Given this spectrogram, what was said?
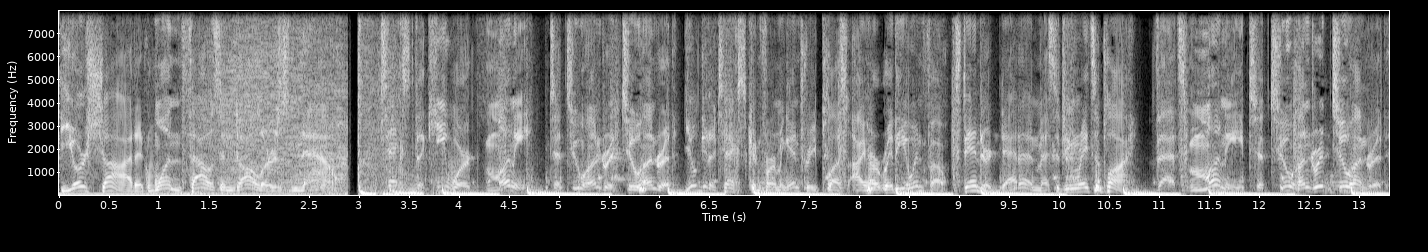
Your shot at $1,000 now. Text the keyword money to 200 200. You'll get a text confirming entry plus iHeartRadio info. Standard data and messaging rates apply. That's money to 200 200.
